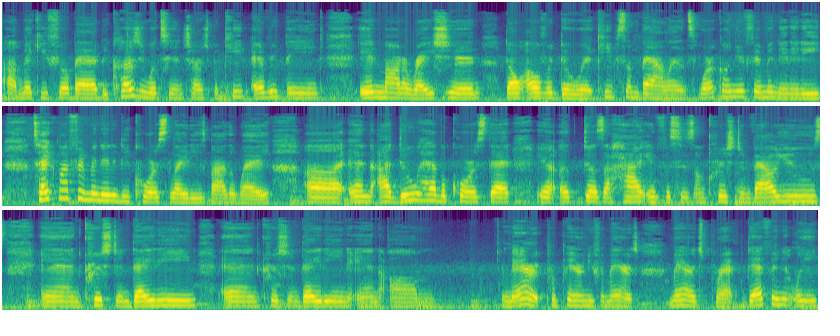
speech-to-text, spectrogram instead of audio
uh, make you feel bad because you attend church but keep everything in moderation. Don't overdo it. Keep some balance. Work on your femininity. Take my femininity course ladies by the way. Uh, and i do have a course that uh, does a high emphasis on Christian values and Christian dating and Christian dating and um marriage preparing you for marriage marriage prep. Definitely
